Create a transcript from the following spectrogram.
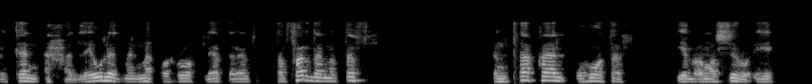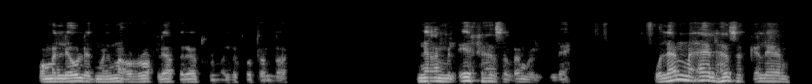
إن كان أحد لا يولد من الماء والروح لا يقدر طب فرضا أن الطفل انتقل وهو طفل يبقى مصيره إيه؟ ومن لا يولد من الماء والروح لا يقدر يدخل ملكوت الله. نعمل إيه في هذا الأمر الإلهي؟ ولما قال هذا الكلام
